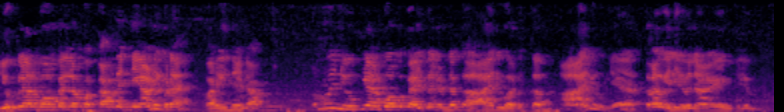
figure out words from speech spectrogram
ന്യൂക്ലിയർ ബോംബെല്ലാം വെക്കാൻ തന്നെയാണ് ഇവിടെ പറയുന്നതിന്റെ ആവശ്യം. നമ്മൾ ന്യൂക്ലിയർ ബോംബ് കൈമലുണ്ടെങ്കിൽ ആരും അടുക്കാം ആരും എത്ര വലിയവനായെങ്കിലും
